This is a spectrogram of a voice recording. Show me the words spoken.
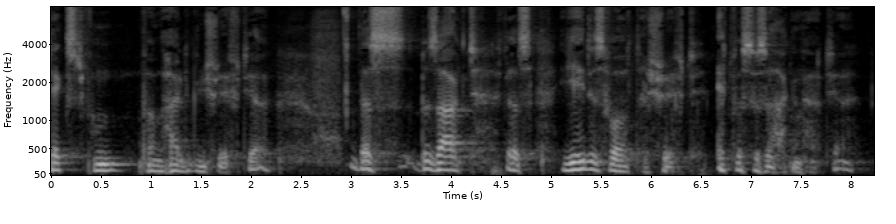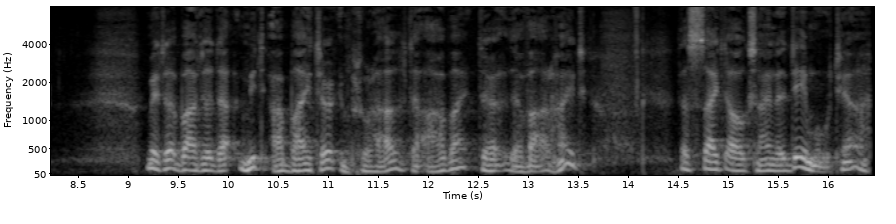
Text vom, vom Heiligen Schrift. Ja? Das besagt, dass jedes Wort der Schrift etwas zu sagen hat. Ja? Mitarbeiter, der, Mitarbeiter im Plural der Arbeit, der, der Wahrheit. Das zeigt auch seine Demut. Ja?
